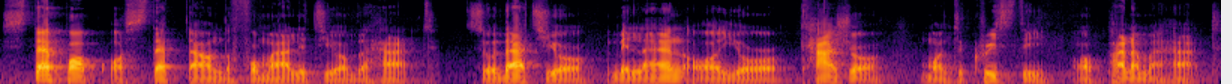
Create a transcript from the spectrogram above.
step up or step down the formality of the hat. So that's your Milan or your casual Montecristi or Panama hat.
